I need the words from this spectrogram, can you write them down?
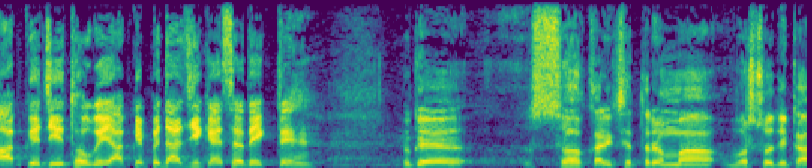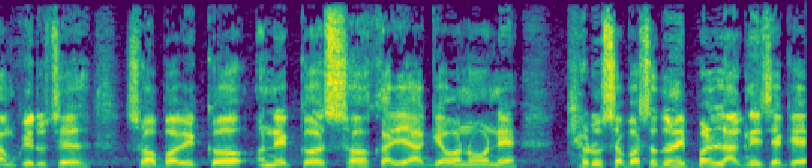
आपकी जीत हो गई आपके पिताजी कैसे देखते हैं જોકે સહકારી ક્ષેત્રમાં વર્ષોથી કામ કર્યું છે. સ્વાભાવિક અનેક સહકારી આગેવાનો અને ખેડૂત સભાસદોની પણ લાગણી છે કે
